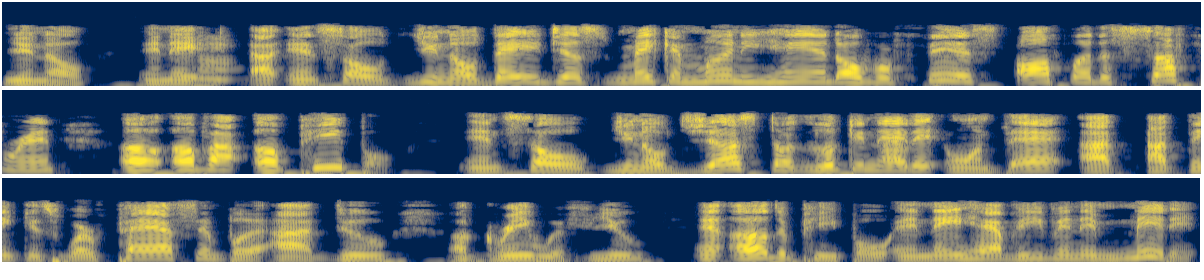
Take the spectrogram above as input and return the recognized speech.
you know. And they, mm. uh, and so, you know, they just making money hand over fist off of the suffering of, of, our, of people. And so, you know, just looking at it on that, I, I think it's worth passing, but I do agree with you and other people, and they have even admitted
